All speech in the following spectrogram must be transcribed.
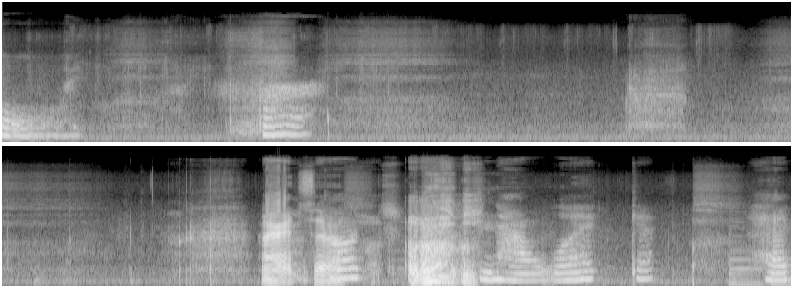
holy fur Alright, so. Now what get heck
